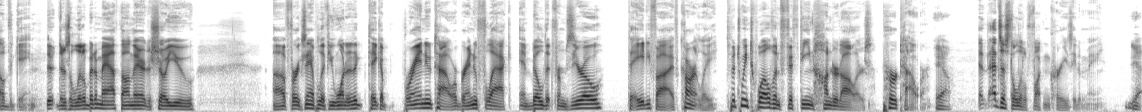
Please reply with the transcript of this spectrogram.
of the game. There, there's a little bit of math on there to show you. Uh, for example, if you wanted to take a brand new tower, brand new flak, and build it from zero to 85 currently, it's between 12 and 1500 dollars per tower. Yeah. And That's just a little fucking crazy to me. Yeah.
